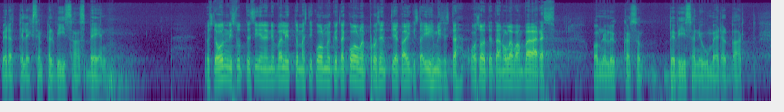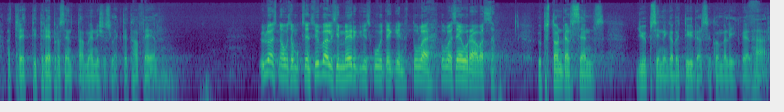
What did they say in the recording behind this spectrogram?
med att till exempel visa hans ben. Jos te onnistutte siinä, niin välittömästi 33 prosenttia kaikista ihmisistä osoitetaan olevan väärässä. Om ni lyckas så bevisar ni omedelbart att 33 procent av människosläktet har fel. Ylösnousemuksen syvällisin merkitys kuitenkin tulee, tulee seuraavassa. Uppståndelsens djupsinniga betydelse kommer likväl här.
